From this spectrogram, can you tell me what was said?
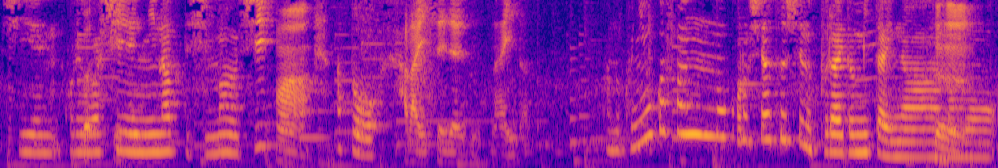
支援、これは支援になってしまうし、まあと、あ、腹いせじゃないんだと。あの、国岡さんの殺し屋としてのプライドみたいなのも、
